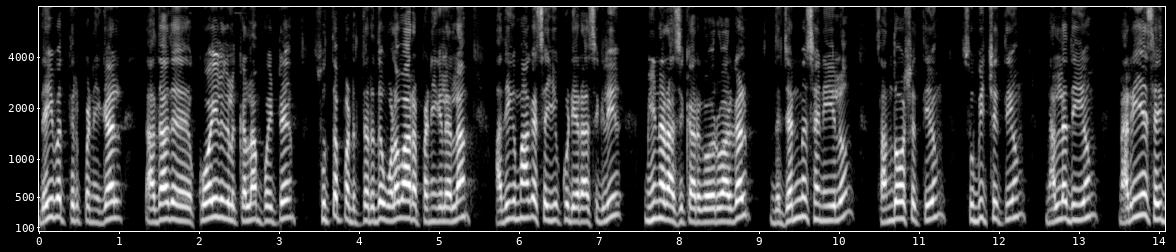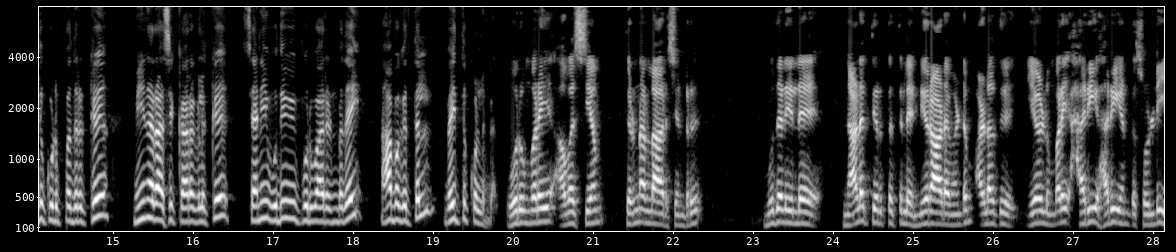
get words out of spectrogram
தெய்வ திருப்பணிகள் அதாவது கோயில்களுக்கெல்லாம் போயிட்டு சுத்தப்படுத்துறது உளவார பணிகள் எல்லாம் அதிகமாக செய்யக்கூடிய ராசிகளில் மீன ராசிக்காரர்கள் வருவார்கள். இந்த ஜென்ம சனியிலும் சந்தோஷத்தையும் சுபிட்சத்தையும் நல்லதையும் நிறைய செய்து கொடுப்பதற்கு மீன ராசிக்காரர்களுக்கு சனி உதவி புரிவார் என்பதை ஞாபகத்தில் வைத்துக் கொள்ளுங்கள். ஒரு முறை அவசியம் திருநள்ளாறு சென்று முதலிலே நலத்தீர்த்தத்தில் நீராட வேண்டும் அல்லது ஏழு முறை ஹரி ஹரி என்று சொல்லி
